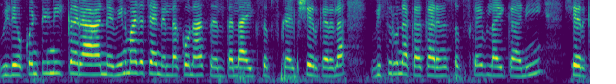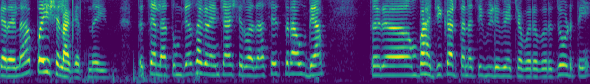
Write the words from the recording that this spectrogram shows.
व्हिडिओ कंटिन्यू करा. नवीन माझ्या चॅनलला कोण असेल तर लाईक सबस्क्राईब शेअर करायला विसरू नका कारण सबस्क्राईब लाईक आणि शेअर करायला पैसे लागत नाहीत. तर चला तुमच्या सगळ्यांचे आशीर्वाद असेच राहू द्या. तर भाजी काढतानाचे व्हिडिओ याच्याबरोबर जोडते.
